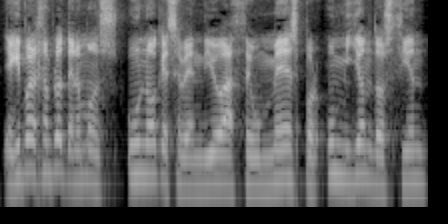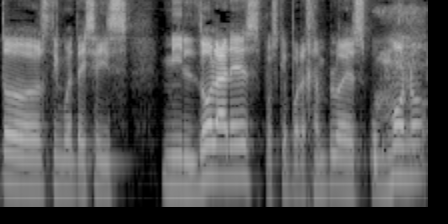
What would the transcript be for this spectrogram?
Y aquí, por ejemplo, tenemos uno que se vendió hace un mes por 1.256.000 mil dólares, pues que por ejemplo es un mono,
